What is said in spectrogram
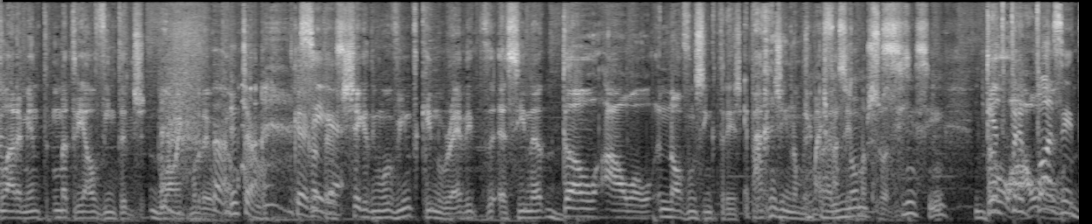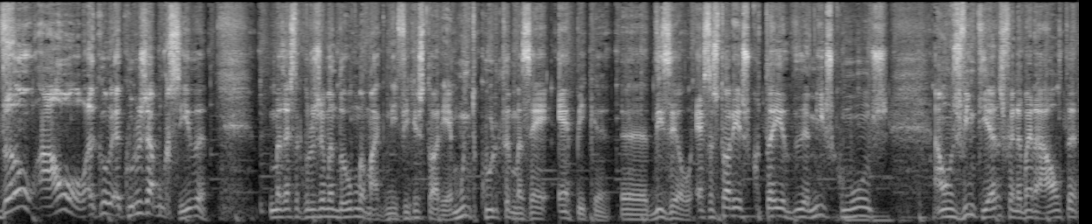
Claramente material vintage do homem que mordeu o cão. Então, o que é que acontece? Chega de um ouvinte que no Reddit assina Dull Owl 9153. Epá, arranjem nomes mais fáceis de uma nomes- pessoa. Sim, sim. Dull É de Owl, propósito. Dull Owl, a coruja aborrecida. Mas esta coruja mandou uma magnífica história. É muito curta, mas é épica. Uh, diz ele, esta história escutei-a de amigos comuns há uns 20 anos, foi na Beira Alta.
